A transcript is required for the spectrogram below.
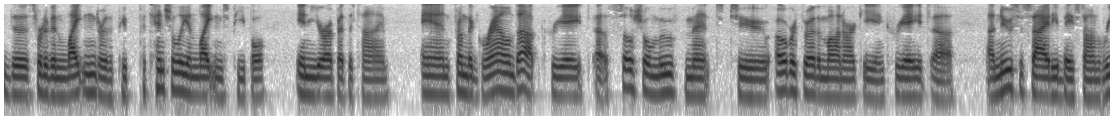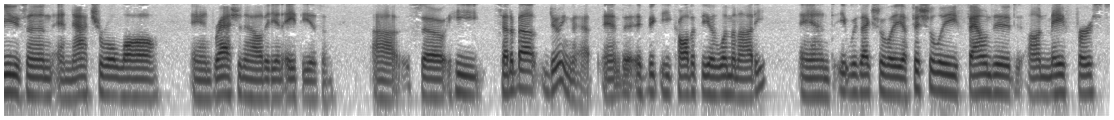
the sort of enlightened or the potentially enlightened people in Europe at the time, and from the ground up create a social movement to overthrow the monarchy and create uh, a new society based on reason and natural law and rationality and atheism. Uh, so he set about doing that, and it, he called it the Illuminati. And it was actually officially founded on May 1st,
